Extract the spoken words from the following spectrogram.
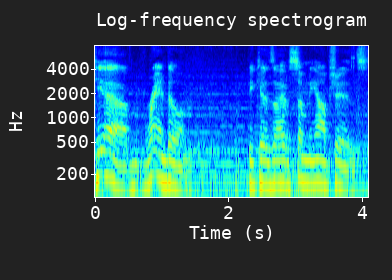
Yeah, random. Because I have so many options.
